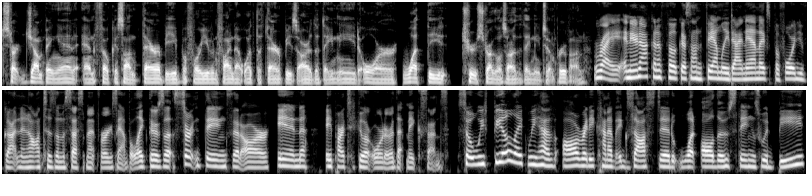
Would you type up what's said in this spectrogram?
start jumping in and focus on therapy before you even find out what the therapies are that they need or what the true struggles are that they need to improve on. Right. And you're not going to focus on family dynamics before you've gotten an autism assessment, for example. Like there's a, certain things that are in a particular order that makes sense. So we feel like we have already kind of exhausted what all those things would be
